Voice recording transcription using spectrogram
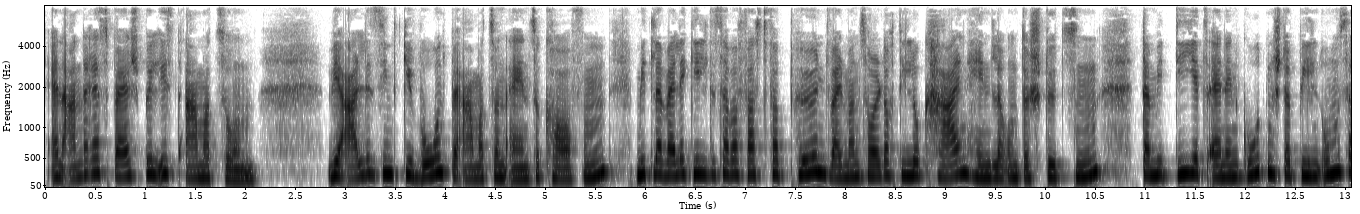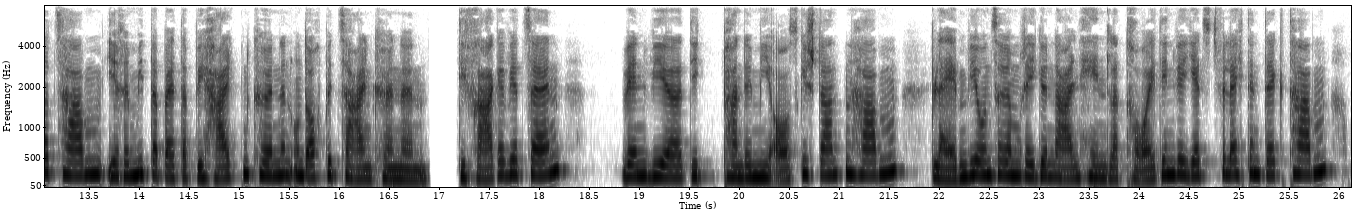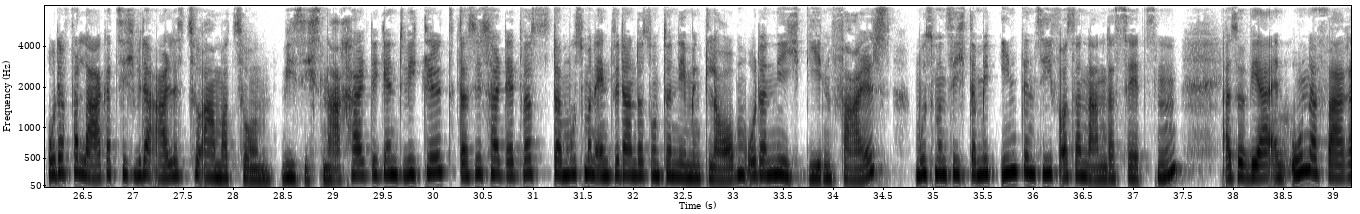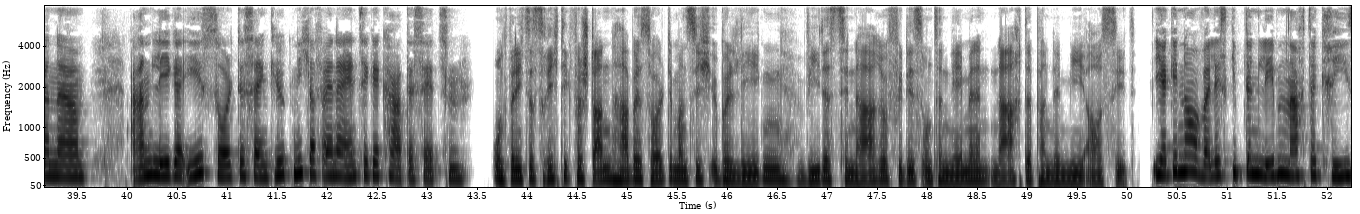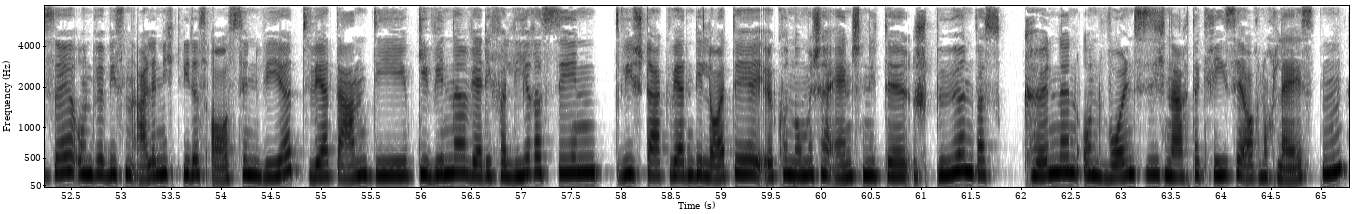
Ein anderes Beispiel ist Amazon. Wir alle sind gewohnt, bei Amazon einzukaufen. Mittlerweile gilt es aber fast verpönt, weil man soll doch die lokalen Händler unterstützen, damit die jetzt einen guten, stabilen Umsatz haben, ihre Mitarbeiter behalten können und auch bezahlen können. Die Frage wird sein, Wenn wir die Pandemie ausgestanden haben, Bleiben wir unserem regionalen Händler treu, den wir jetzt vielleicht entdeckt haben, oder verlagert sich wieder alles zu Amazon? Wie sich's nachhaltig entwickelt, das ist halt etwas, da muss man entweder an das Unternehmen glauben oder nicht. Jedenfalls muss man sich damit intensiv auseinandersetzen. Also wer ein unerfahrener Anleger ist, sollte sein Glück nicht auf eine einzige Karte setzen. Und wenn ich das richtig verstanden habe, sollte man sich überlegen, wie das Szenario für das Unternehmen nach der Pandemie aussieht. Ja, genau, weil es gibt ein Leben nach der Krise und wir wissen alle nicht, wie das aussehen wird, wer dann die Gewinner, wer die Verlierer sind, wie stark werden die Leute ökonomische Einschnitte spüren, was können und wollen sie sich nach der Krise auch noch leisten.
